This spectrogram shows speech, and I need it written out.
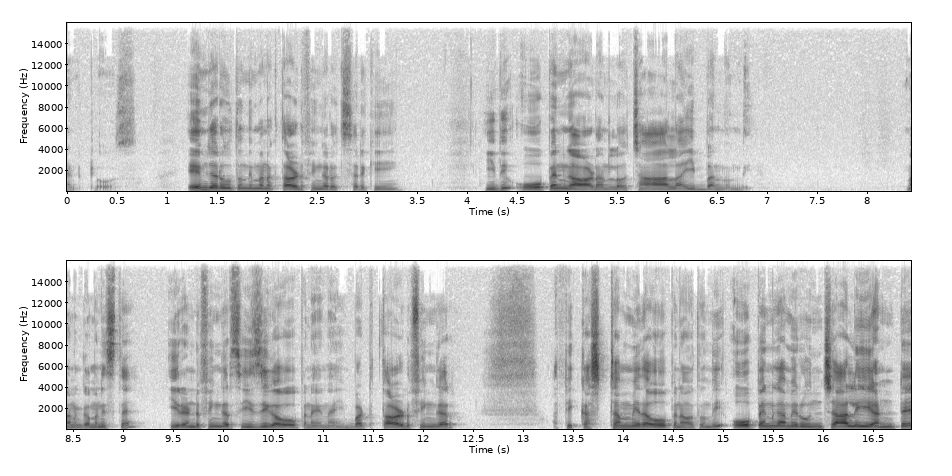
and close ఏం జరుగుతుంది మనకు థర్డ్ ఫింగర్ వచ్చేసరికి? ఇది ఓపెన్ కావడంలో చాలా ఇబ్బంది ఉంది మనం గమనిస్తే ఈ రెండు ఫింగర్స్ ఈజీగా ఓపెన్ అయినాయి బట్ థర్డ్ ఫింగర్ అతి కష్టం మీద ఓపెన్ అవుతుంది. ఓపెన్గా మీరు ఉంచాలి అంటే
